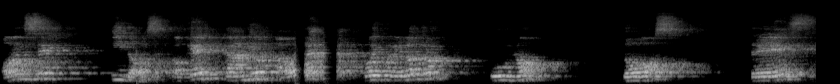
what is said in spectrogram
11 y 2. ¿Ok? Cambio. Ahora voy con el otro. 1, 2, 3,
